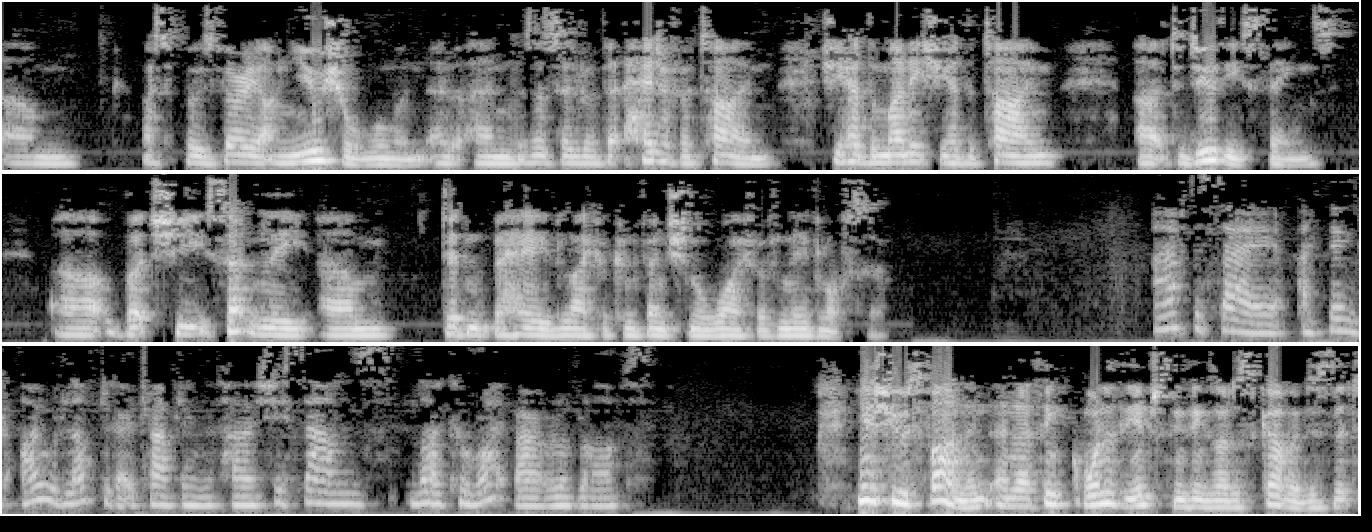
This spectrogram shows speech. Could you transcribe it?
um, I suppose, very unusual woman. And, and, as I said, ahead of her time. She had the money, she had the time uh, to do these things, uh, but she certainly um, didn't behave like a conventional wife of a naval officer. I have to say, I think I would love to go travelling with her. She sounds like a right barrel of laughs. Yes, she was fun, and, and I think one of the interesting things I discovered is that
